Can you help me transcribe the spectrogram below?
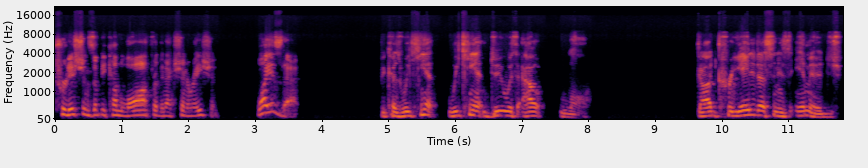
traditions that become law for the next generation. Why is that? Because we can't we can't do without law. God created us in his image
